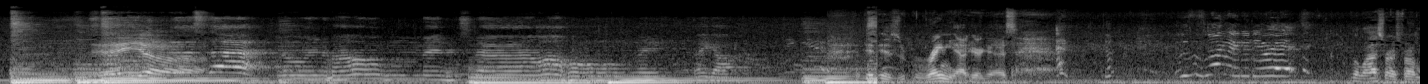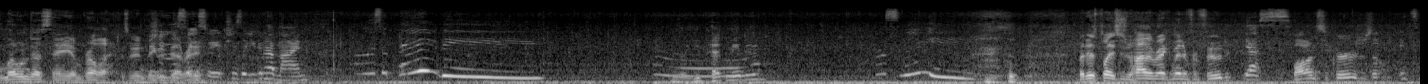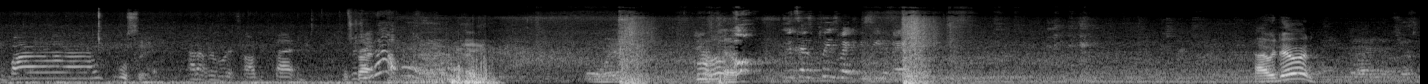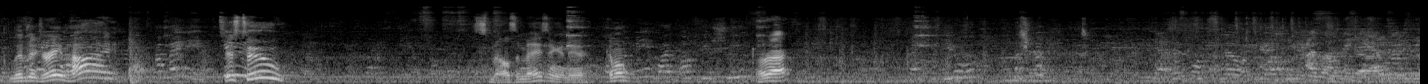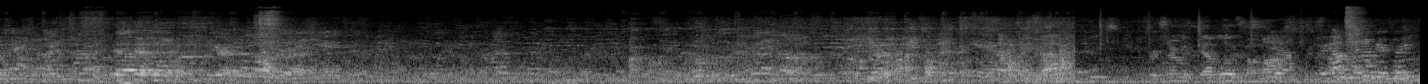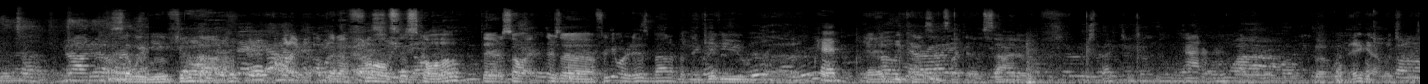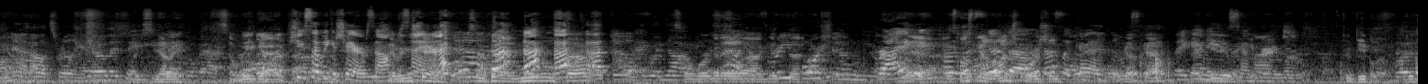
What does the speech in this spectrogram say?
Hey, uh, Going home and it's lonely. There you go. it is rainy out here, guys. This is one way to do it. The last restaurant loaned us a umbrella because we didn't think She we'd be that so ready. sweet. She's like, you can have mine. Oh, it's a baby. He's like, you pet me, dude? How sweet. But this place is highly recommended for food. Yes. Bon Secours or something? It's bar. We'll see. I don't remember what it's called, but Let's we'll try check it out. Hey. Hello. Okay. Oh, it says please wait to see today. How are we doing? Living a dream. Hi. How many? Just two. Smells amazing in here. Come on. All right. I will, thank you. So we moved to the bar at a Franciscana. There, so there's a I forget what it is about it, but they give you the Head. head because it's like a sign of respect or something. I don't know. But what they got looks pretty good. Yeah, that looks really good. Looks yummy. So we got She said we could share, so I'm yeah, we just saying. share some kind of noodle stuff. So we're gonna uh, get the right? Yeah, it's supposed to be a lunch though. Portion. does look good. Okay, thank you. so much. Good people though. Good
